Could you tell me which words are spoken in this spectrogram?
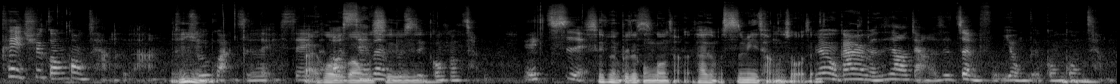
可以去公共场合啊，嗯图书馆之类。百货公司哦、不是公共场合。哎，是哎。seven 不是公共场合，它是什么私密场所的没。有，我刚原本是要讲的是政府用的公共场合，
